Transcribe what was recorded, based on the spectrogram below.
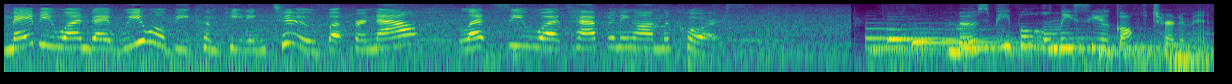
Maybe one day we will be competing too, but for now, let's see what's happening on the course. Most people only see a golf tournament.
